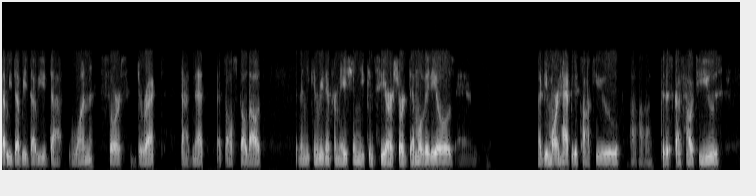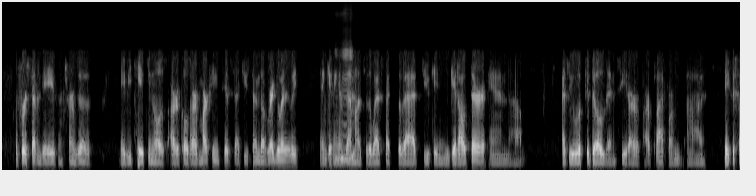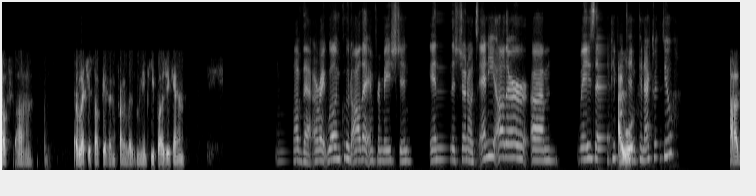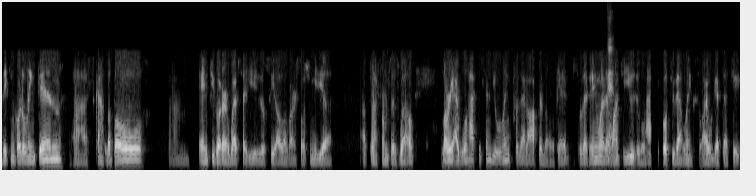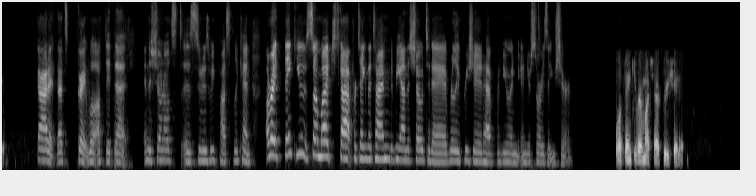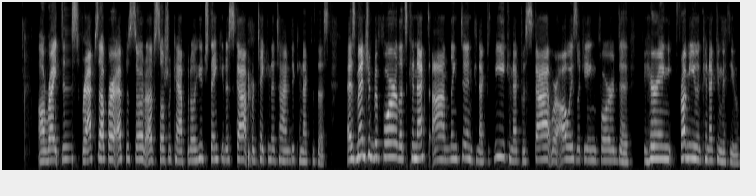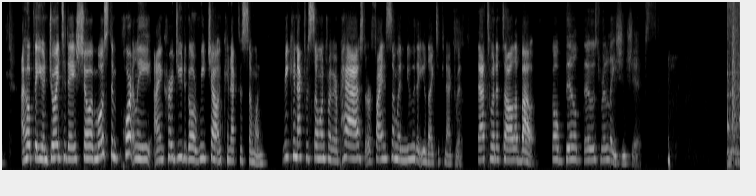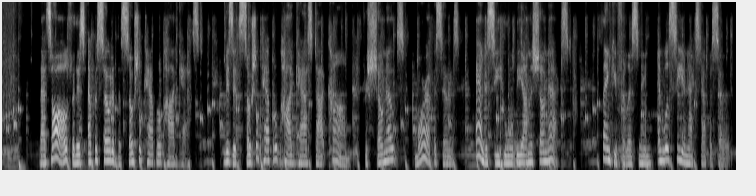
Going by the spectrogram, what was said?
www.onesourcedirect.net. That's all spelled out. And then you can read information. You can see our short demo videos, and I'd be more than happy to talk to you uh, to discuss how to use the first seven days in terms of maybe taking those articles or marketing tips that you send out regularly and getting Mhm. them onto the website so that you can get out there and um, as we look to build and seed our, our platform, uh, make yourself uh, or let yourself get in front of as many people as you can. Love that. All right. We'll include all that information in the show notes. Any other um, ways that people will- can connect with you? Uh, they can go to LinkedIn, uh, Scott LeBeau. Um, and if you go to our website, you, you'll see all of our social media uh, platforms as well. Lori, I will have to send you a link for that offer, though, okay? So that anyone that Okay. wants to use it will have to go through that link. So I will get that to you. Got it. That's great. We'll update that in the show notes as soon as we possibly can. All right. Thank you so much, Scott, for taking the time to be on the show today. I really appreciated having you and, and your stories that you shared. Well, thank you very much. I appreciate it. All right. This wraps up our episode of Social Capital. Huge thank you to Scott for taking the time to connect with us. As mentioned before, let's connect on LinkedIn, connect with me, connect with Scott. We're always looking forward to, hearing from you and connecting with you. I hope that you enjoyed today's show. And most importantly, I encourage you to go reach out and connect with someone, reconnect with someone from your past, or find someone new that you'd like to connect with. That's what it's all about. Go build those relationships. That's all for this episode of the Social Capital Podcast. Visit socialcapitalpodcast.com for show notes, more episodes, and to see who will be on the show next. Thank you for listening, and we'll see you next episode.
